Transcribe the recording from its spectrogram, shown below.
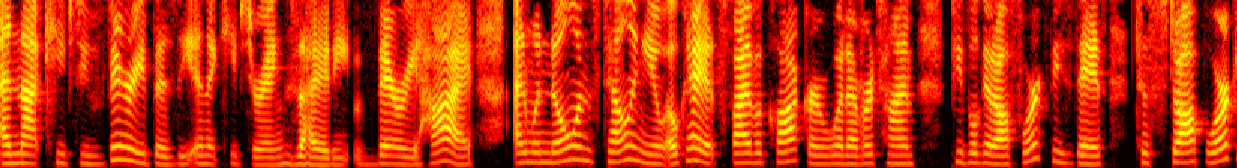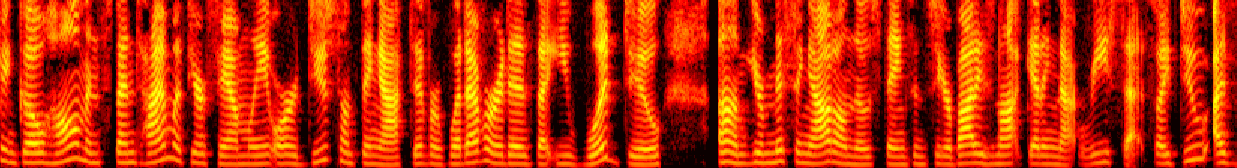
And that keeps you very busy and it keeps your anxiety very high. And when no one's telling you, okay, it's five o'clock or whatever time people get off work these days, to stop work and go home and spend time with your family or do something active or whatever it is that you would do, um, you're missing out on those things. And so your body's not getting that reset. So I do, I've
